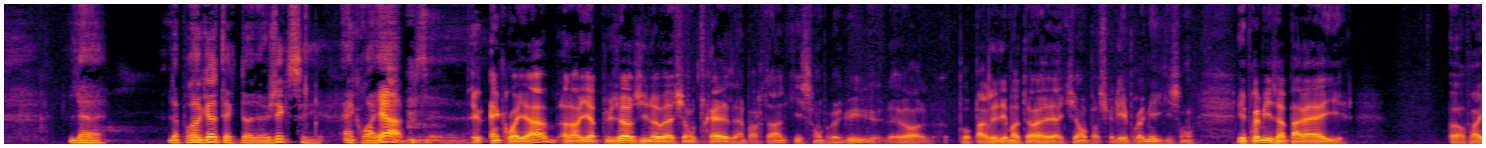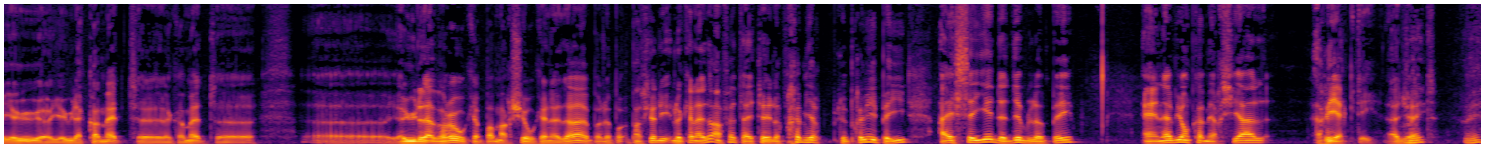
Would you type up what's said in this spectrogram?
Le progrès technologique, c'est incroyable. Incroyable. Alors, il y a plusieurs innovations très importantes qui sont produites. D'abord, pour parler des moteurs à réaction, parce que les premiers qui sont, les premiers appareils, enfin, il y a eu, il y a eu la comète, euh, la comète, euh, euh, il y a eu l'Avro qui n'a pas marché au Canada, parce que le Canada, en fait, a été le premier, le premier pays à essayer de développer un avion commercial réacté, à jet. Oui,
